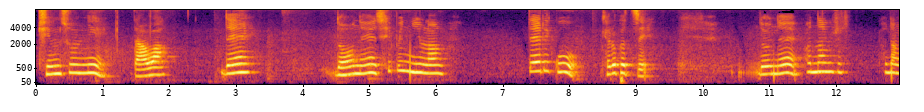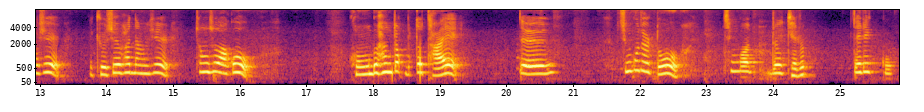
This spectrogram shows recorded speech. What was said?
김순희, 나와. 네. 너네 세빈이랑 때리고 괴롭혔지? 너네 화장실, 화장실, 교실 화장실 청소하고 공부 한쪽부터 다 해. 네. 친구들도 친구를 괴롭, 때리고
